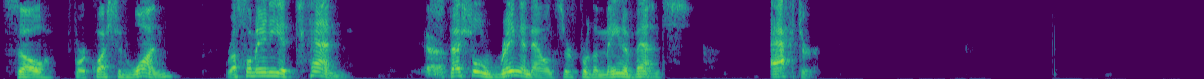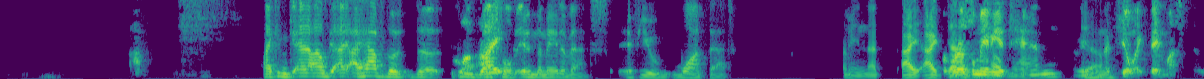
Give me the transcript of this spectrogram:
So for question one, WrestleMania 10, Yeah. special ring announcer for the main event, actor. I can get. I'll, I I have the the who Well, I- wrestled in the main events if you want that. I mean, that I, I But that doesn't WrestleMania 10. I, mean, Yeah. I feel like they must know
